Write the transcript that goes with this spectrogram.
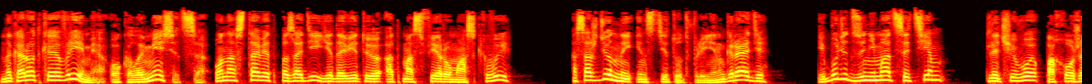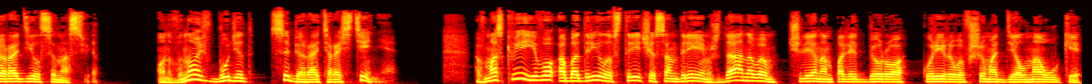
На короткое время, около месяца, он оставит позади ядовитую атмосферу Москвы, осажденный институт в Ленинграде, и будет заниматься тем, для чего, похоже, родился на свет. Он вновь будет собирать растения. В Москве его ободрила встреча с Андреем Ждановым, членом Политбюро, курировавшим отдел науки.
